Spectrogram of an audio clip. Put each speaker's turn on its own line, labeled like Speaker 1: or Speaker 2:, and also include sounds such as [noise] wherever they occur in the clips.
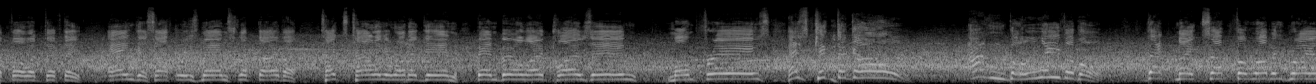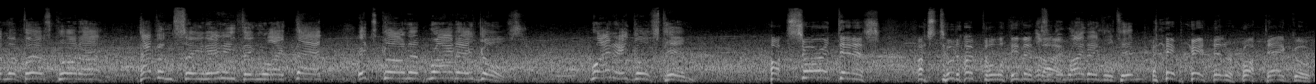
Speaker 1: the forward 50. Angus, after his man slipped over, takes Talia on again. Ben Burlow closing. Monfries has kicked a goal. Unbelievable. That makes up for Robbie Gray in the first quarter. Haven't seen anything like that. It's gone at right angles. Right angles, Tim.
Speaker 2: I saw it, Dennis. I still don't believe it,
Speaker 1: Was
Speaker 2: though.
Speaker 1: it a right angle, Tim? [laughs]
Speaker 2: it went at a right angle.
